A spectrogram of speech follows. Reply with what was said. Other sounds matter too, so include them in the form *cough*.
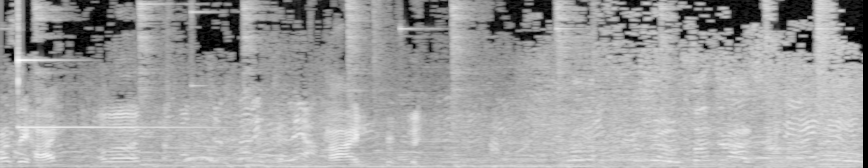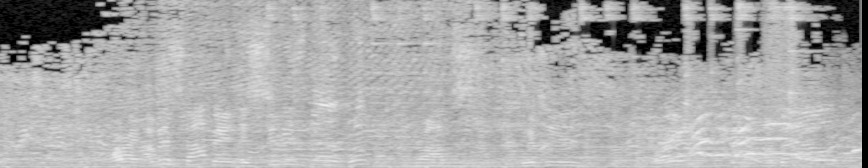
To say hi? Hello. Hi. *laughs* All right, I'm gonna stop it as soon as the book drops, which is right about.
